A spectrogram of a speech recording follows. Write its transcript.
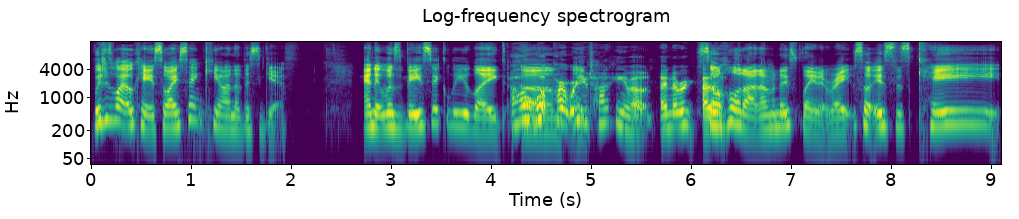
Which is why, okay, so I sent Kiana this GIF. And it was basically like. oh, what um, part were you talking about? I never I So hold on, I'm gonna explain it, right? So it's this K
